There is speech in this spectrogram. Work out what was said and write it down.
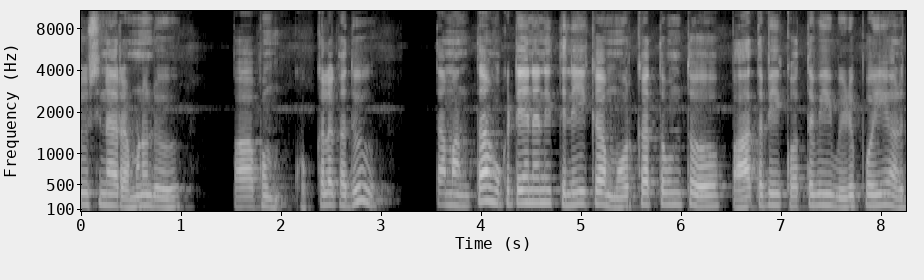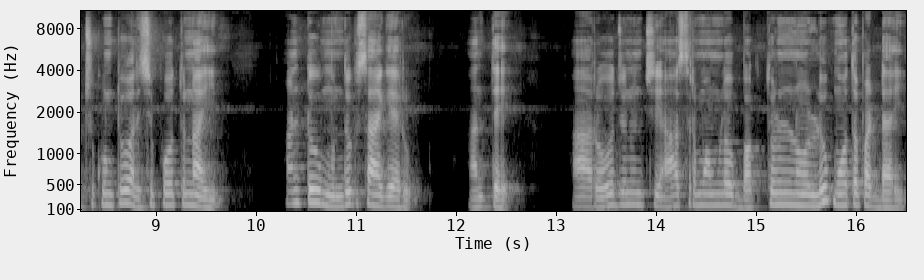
చూసిన రమణులు పాపం కుక్కలు కదూ తమంతా ఒకటేనని తెలియక మూర్ఖత్వంతో పాతవి కొత్తవి విడిపోయి అరుచుకుంటూ అలసిపోతున్నాయి అంటూ ముందుకు సాగారు. అంతే. ఆ రోజు నుంచి ఆశ్రమంలో భక్తులనోళ్ళు మూతపడ్డాయి.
